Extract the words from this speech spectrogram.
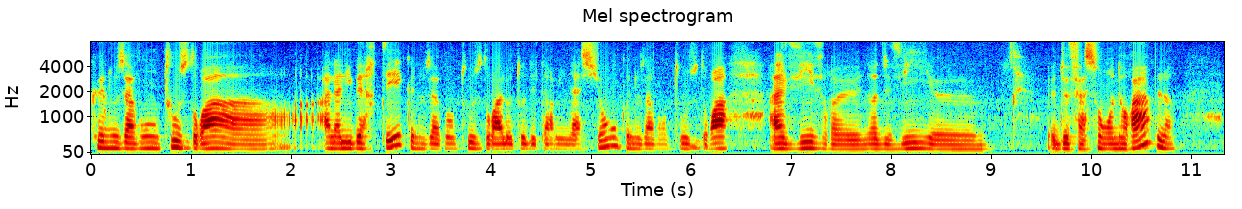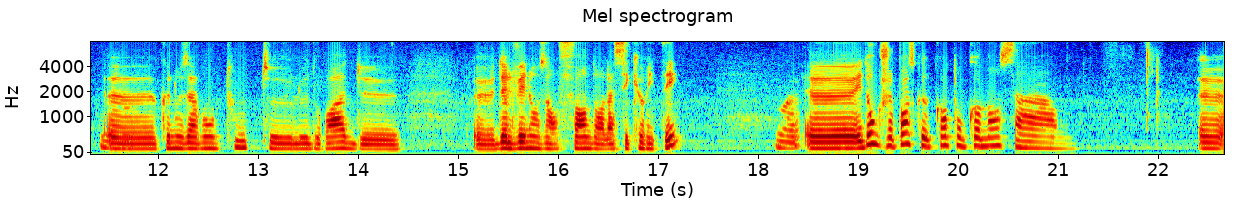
que nous avons tous droit à, la liberté, que nous avons tous droit à l'autodétermination, que nous avons tous droit à vivre euh, notre vie euh, de façon honorable, mhm. euh, que nous avons tous le droit d'élever nos enfants dans la sécurité. Et donc, je pense que quand on commence à, euh,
